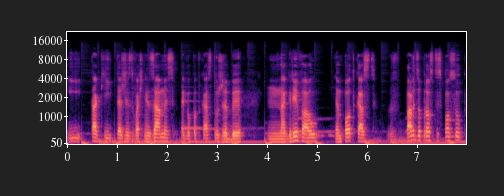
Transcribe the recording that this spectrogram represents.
I taki też jest właśnie zamysł tego podcastu, żeby nagrywał ten podcast w bardzo prosty sposób,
